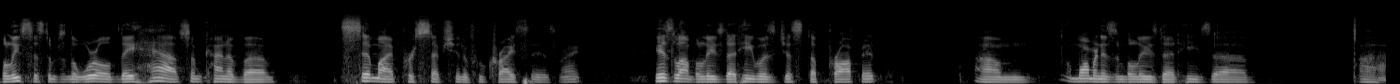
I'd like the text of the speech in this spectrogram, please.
belief systems in the world, they have some kind of uh, semi perception of who Christ is, right? Islam believes that he was just a prophet. Um, Mormonism believes that he's, uh, uh,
